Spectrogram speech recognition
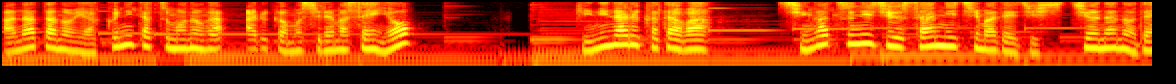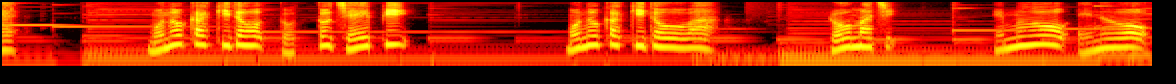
あなたの役に立つものがあるかもしれませんよ気になる方は4月23日まで実施中なので物書き堂 .jp 物書き堂はローマ字 MONOKAKIDO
